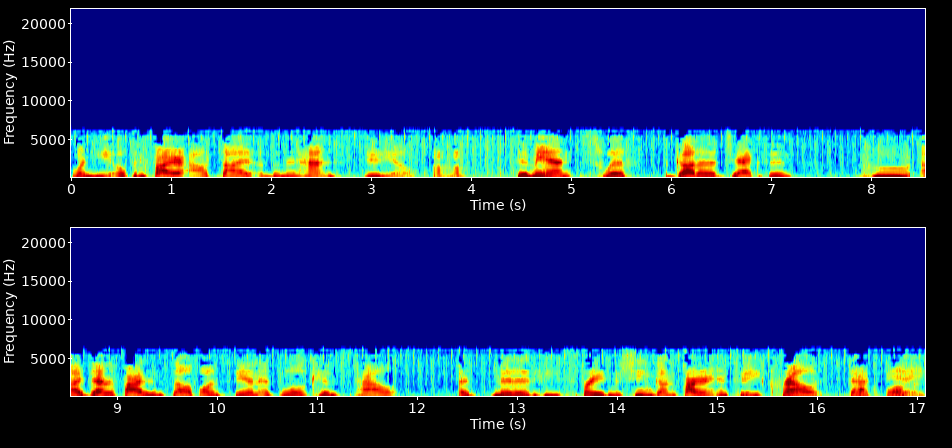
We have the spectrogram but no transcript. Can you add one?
when he opened fire outside of the Manhattan studio. Uh huh. The man, Swift Gutta Jackson, who identified himself on stand as Lil Kim's pal, admitted he sprayed machine gun fire into a crowd that Buck, buck. day.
